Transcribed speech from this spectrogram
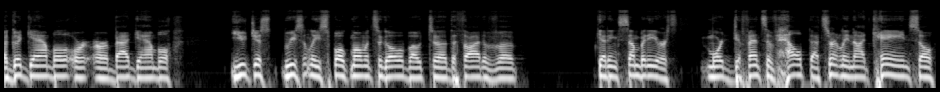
a good gamble or, or a bad gamble. You just recently spoke moments ago about uh, the thought of uh, getting somebody or more defensive help. That's certainly not Kane. So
